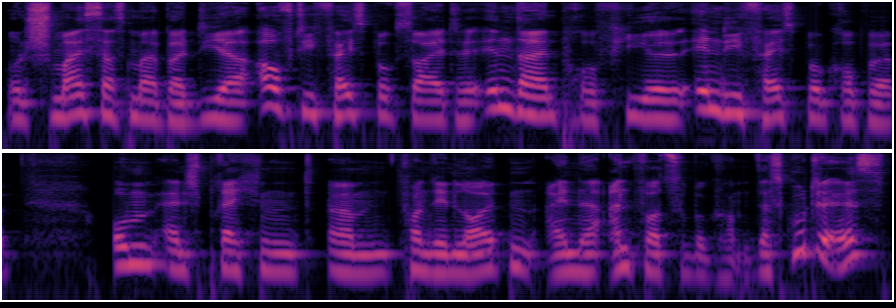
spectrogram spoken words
und schmeißt das mal bei dir auf die Facebook-Seite, in dein Profil, in die Facebook-Gruppe, um entsprechend ähm, von den Leuten eine Antwort zu bekommen. Das Gute ist,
